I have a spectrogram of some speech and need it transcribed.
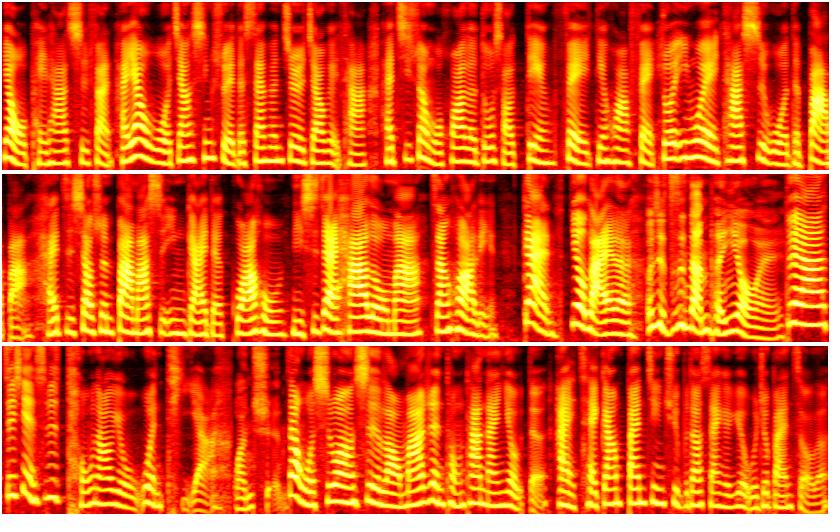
要我陪他吃饭，还要我将薪水的三分之二交给他，还计算我花了多少电费、电话费，说因为他是我的爸爸。孩子孝顺爸妈是应该的。刮胡，你是在哈喽吗？脏话脸。干又来了，而且这是男朋友哎、欸。对啊，这些人是不是头脑有问题呀、啊？完全。让我失望是老妈认同她男友的。哎，才刚搬进去不到三个月，我就搬走了。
